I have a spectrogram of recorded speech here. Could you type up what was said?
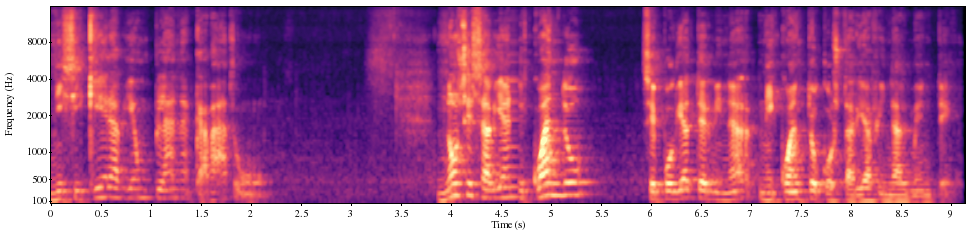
Ni siquiera había un plan acabado. No se sabía ni cuándo se podía terminar ni cuánto costaría finalmente.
